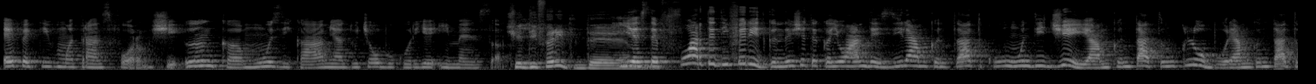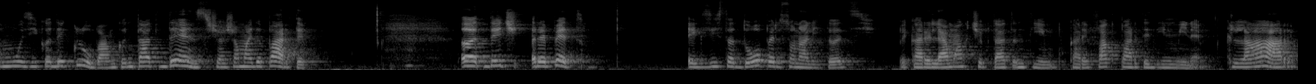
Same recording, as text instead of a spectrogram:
efectiv mă transform și încă muzica mi-aduce o bucurie imensă. Și e diferit de... Este foarte diferit. Gândește-te că eu ani de zile am cântat cu un DJ, am cântat în cluburi, am cântat muzică de club, am cântat dance și așa mai departe. Uh, Deci, repet, există două personalități pe care le-am acceptat în timp, care fac parte din mine. Clar,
